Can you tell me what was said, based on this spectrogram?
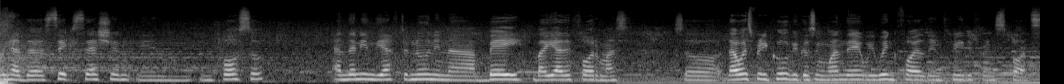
We had the sixth session in, in Pozo and then in the afternoon in a bay, Bahia de Formas. So that was pretty cool because in one day we wing foiled in three different spots.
